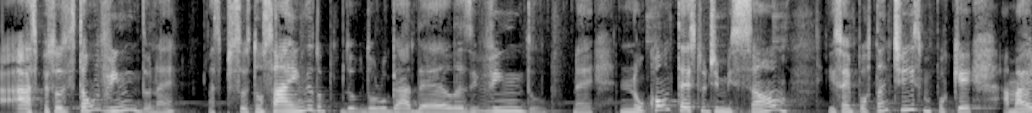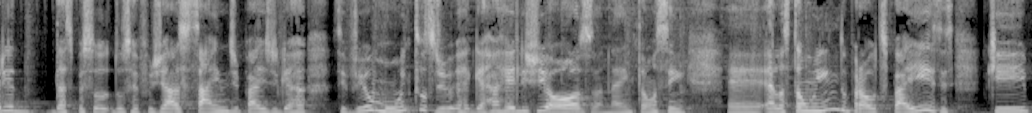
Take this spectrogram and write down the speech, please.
as pessoas estão vindo, né? As pessoas estão saindo do, do, do, lugar delas e vindo. Né? No contexto de missão, isso é importantíssimo, porque a maioria das pessoas, dos refugiados, saem de países de guerra civil, muitos de guerra religiosa. Né? Então, assim, é, elas estão indo para outros países que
